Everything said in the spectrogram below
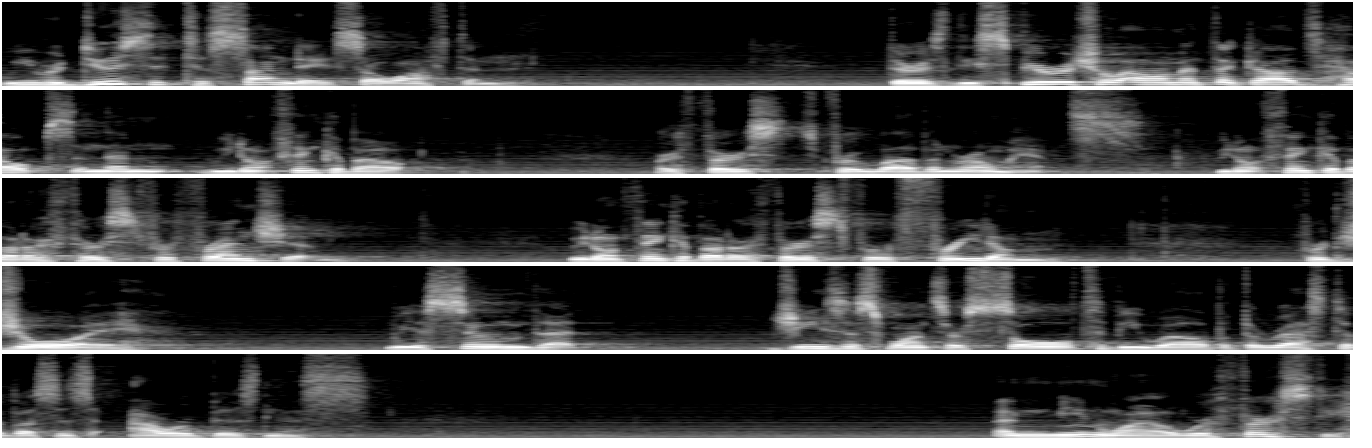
We reduce it to Sunday so often. There is the spiritual element that God helps, and then we don't think about our thirst for love and romance. We don't think about our thirst for friendship. We don't think about our thirst for freedom, for joy. We assume that Jesus wants our soul to be well, but the rest of us is our business. And meanwhile, we're thirsty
